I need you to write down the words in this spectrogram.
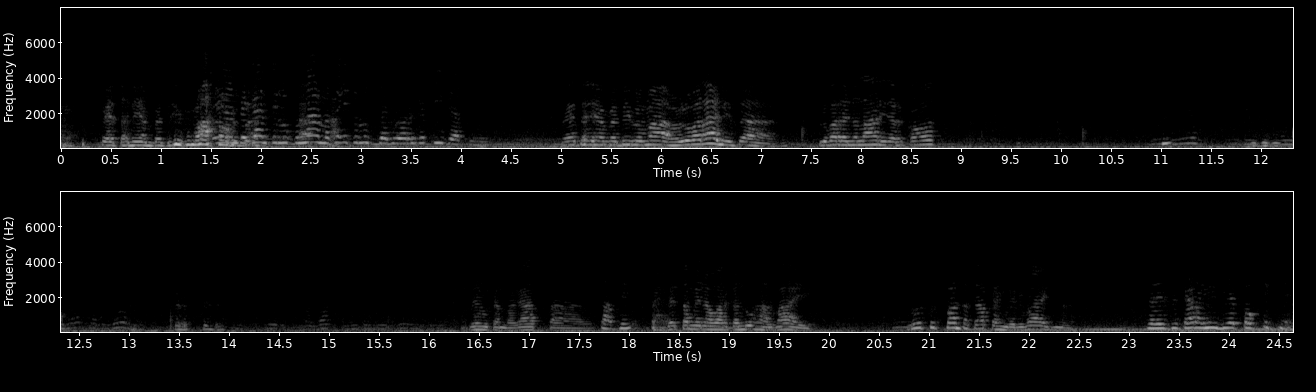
Beta nih yang penting mau. jangan berganti lu punya nama saya itu lu jadi orang ketiga tuh Beta yang penting lu mau. Lu marani sa. Lu marani lari dari kos. Dia bukan bagatal. Tapi Beta menawarkan dua hal baik. Lutut pantas apa yang lebih baik nah. dari sekarang ini dia nih.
